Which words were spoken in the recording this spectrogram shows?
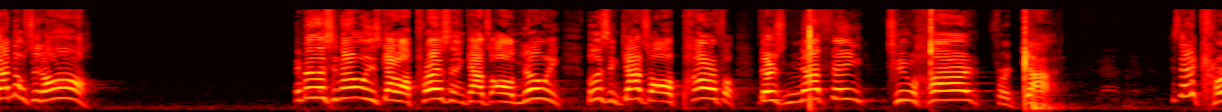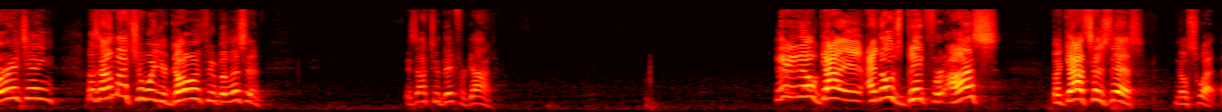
God knows it all. And but listen, not only is God all present, God's all knowing, but listen, God's all powerful. There's nothing too hard for God. Is that encouraging? Listen, I'm not sure what you're going through, but listen, it's not too big for God. You know, God, I know it's big for us, but God says this no sweat.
